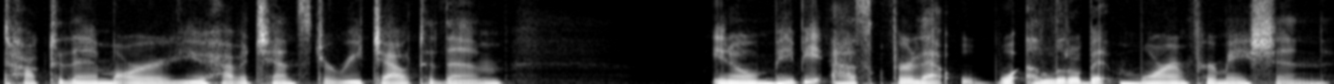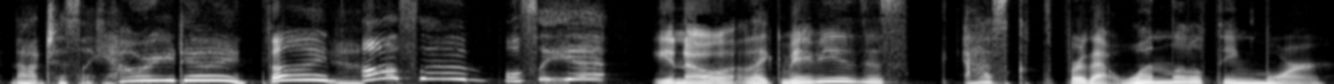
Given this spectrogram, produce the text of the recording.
talk to them or you have a chance to reach out to them, you know, maybe ask for that w- a little bit more information, not just like, how are you doing? Fine. Awesome. We'll see ya. You know, like maybe just ask for that one little thing more.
